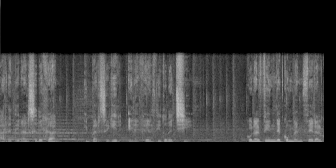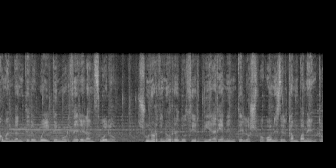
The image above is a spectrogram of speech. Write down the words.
a retirarse de Han y perseguir el ejército de Qi. Con el fin de convencer al comandante de Wei de morder el anzuelo, Sun ordenó reducir diariamente los fogones del campamento.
